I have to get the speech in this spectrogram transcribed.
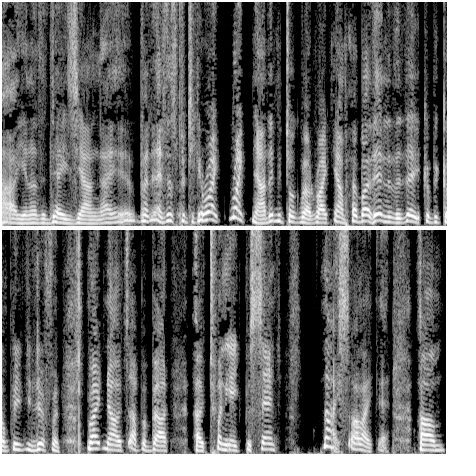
Ah, you know the day's young. I, but at this particular right, right now, let me talk about right now. By the end of the day, it could be completely different. Right now, it's up about uh, twenty eight percent. Nice, I like that. Um,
